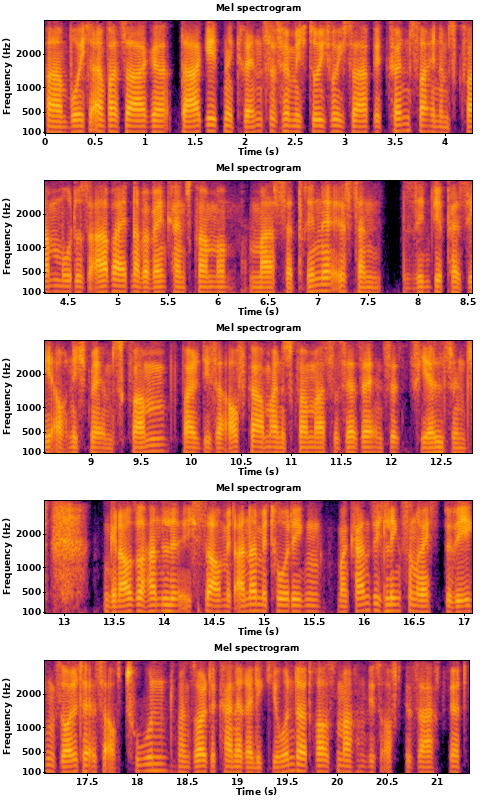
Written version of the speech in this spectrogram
ähm, wo ich einfach sage, da geht eine Grenze für mich durch, wo ich sage, wir können zwar in einem Scrum-Modus arbeiten, aber wenn kein Scrum Master drinne ist, dann sind wir per se auch nicht mehr im Scrum, weil diese Aufgaben eines Scrum Masters sehr, sehr essentiell sind. Und genauso handle ich es auch mit anderen Methodiken. Man kann sich links und rechts bewegen, sollte es auch tun. Man sollte keine Religion daraus machen, wie es oft gesagt wird.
